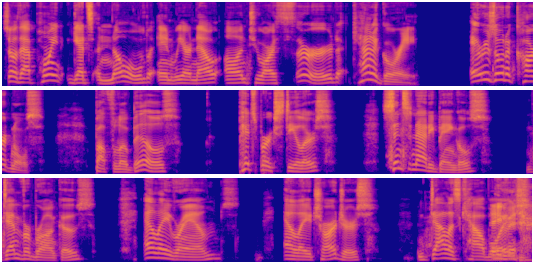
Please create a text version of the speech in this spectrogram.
So that point gets annulled, and we are now on to our third category Arizona Cardinals, Buffalo Bills, Pittsburgh Steelers, Cincinnati Bengals, Denver Broncos, LA Rams, LA Chargers, Dallas Cowboys. David.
